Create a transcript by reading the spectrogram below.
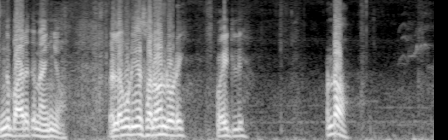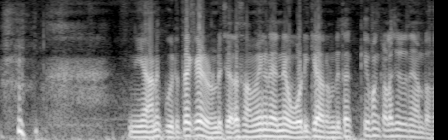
ഇന്ന് പാരക്ക് നഞ്ഞോ വെള്ളം കുടിയ സ്ഥലമുണ്ടോ ഇവിടെ വൈറ്റിൽ ഉണ്ടോ? ഇനിയാണ് കുരുത്തക്കേടുണ്ട്. ചില സമയങ്ങളിൽ എന്നെ ഓടിക്കാറുണ്ട്. ഇതൊക്കെ ഇവൻ കളച്ചിരുന്നേണ്ടോ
